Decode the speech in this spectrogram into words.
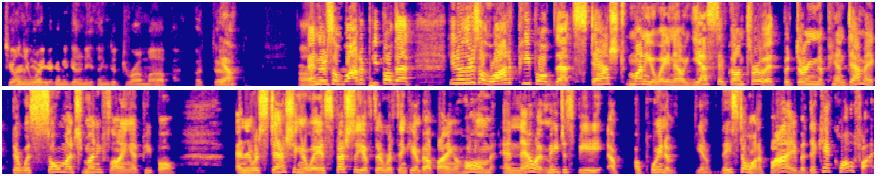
it's the only way you're going to get anything to drum up. But, uh, Yeah. um, and there's a lot of people that, you know, there's a lot of people that stashed money away. Now, yes, they've gone through it, but during the pandemic, there was so much money flying at people and they were stashing it away, especially if they were thinking about buying a home. And now it may just be a, a point of, you know, they still want to buy, but they can't qualify.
